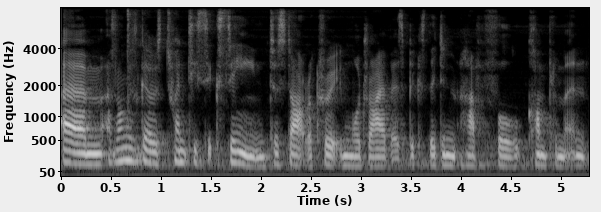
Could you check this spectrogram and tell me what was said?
um, as long as it goes 2016 to start recruiting more drivers because they didn't have a full complement.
